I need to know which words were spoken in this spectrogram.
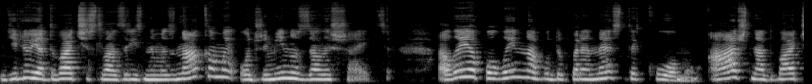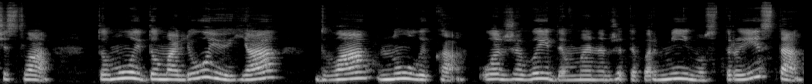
Ділю я два числа з різними знаками, отже, мінус залишається. Але я повинна буду перенести кому аж на два числа. Тому і домалюю я два нулика. Отже, вийде в мене вже тепер мінус 300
